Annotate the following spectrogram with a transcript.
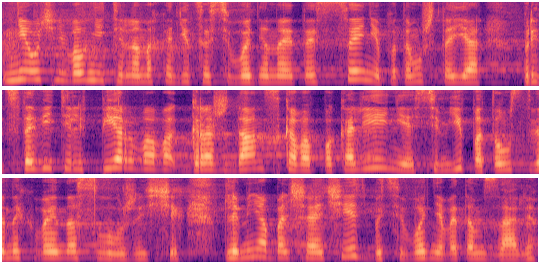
Мне очень волнительно находиться сегодня на этой сцене, потому что я представитель первого гражданского поколения семьи потомственных военнослужащих. Для меня большая честь быть сегодня в этом зале.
